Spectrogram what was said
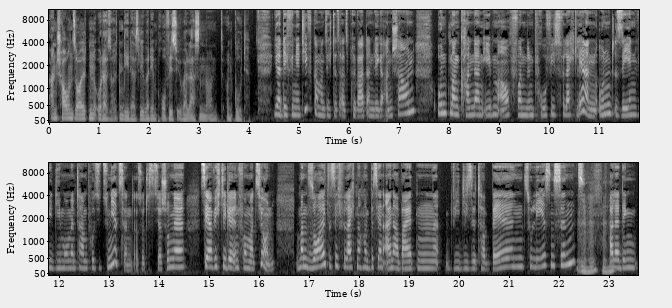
anschauen sollten oder sollten die das lieber den Profis Profis überlassen und, und gut. Ja, definitiv kann man sich das als Privatanleger anschauen und man kann dann eben auch von den Profis vielleicht lernen und sehen, wie die momentan positioniert sind. Also das ist ja schon eine sehr wichtige Information. Man sollte sich vielleicht noch mal ein bisschen einarbeiten, wie diese Tabellen zu lesen sind. Mhm, mh. Allerdings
